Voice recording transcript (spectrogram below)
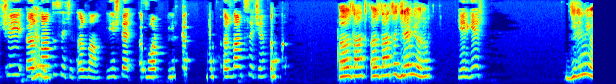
şey Özlant'ı seçin. Özlant. İşte for işte Özlant'ı seçin. Özlant, Özlant'a giremiyorum. Gir gir. Girilmiyor.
